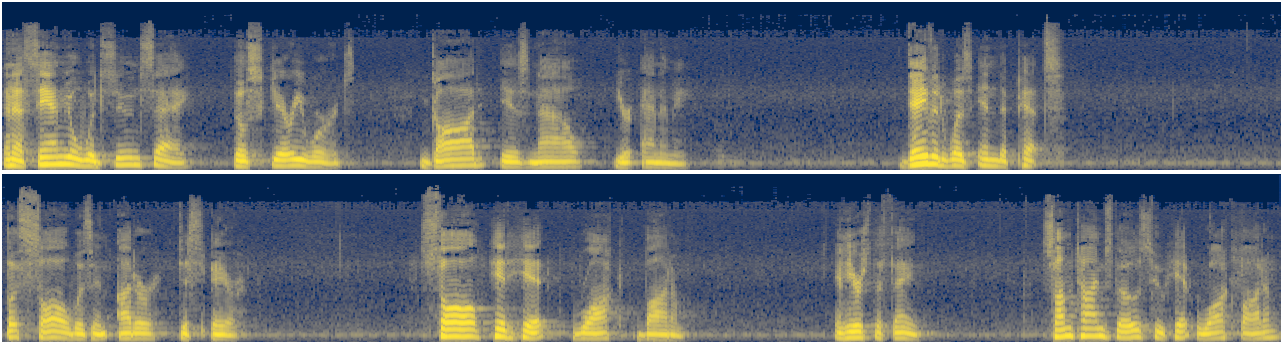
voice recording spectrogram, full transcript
And as Samuel would soon say, those scary words God is now your enemy. David was in the pits, but Saul was in utter despair. Saul had hit rock bottom. And here's the thing sometimes those who hit rock bottom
